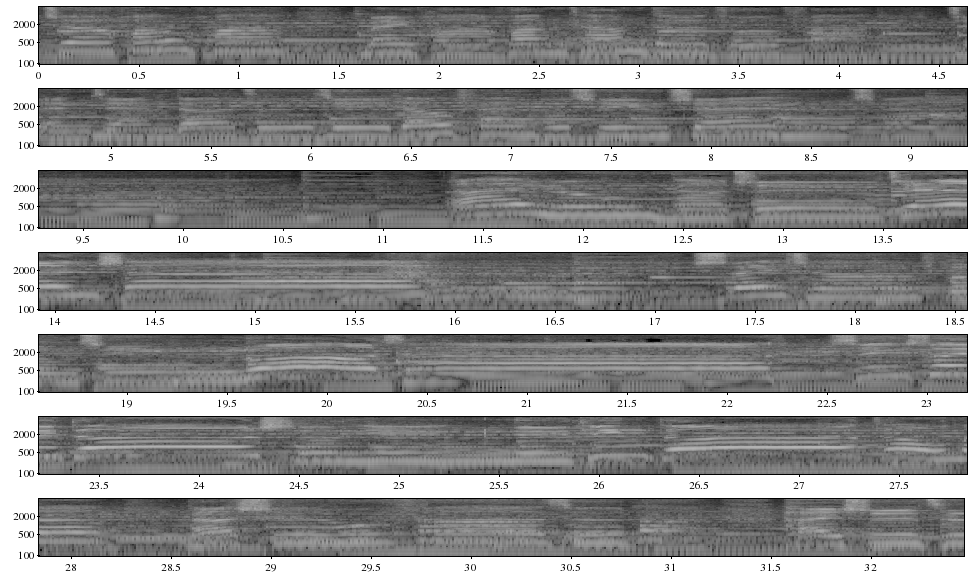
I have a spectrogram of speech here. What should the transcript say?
着谎话美化，荒唐的做法，渐渐的自己都分不清真假。爱如那指尖沙，随着风轻还是自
